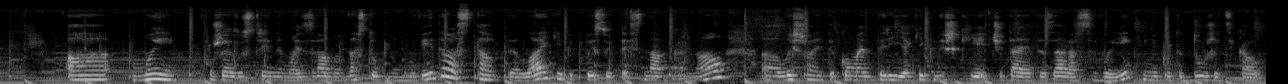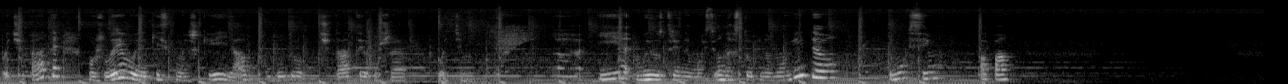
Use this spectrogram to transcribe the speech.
А ми вже зустрінемось з вами в наступному відео. Ставте лайки, підписуйтесь на канал, лишайте коментарі, які книжки читаєте зараз ви. Мені буде дуже цікаво почитати. Можливо, якісь книжки я буду читати вже потім. І ми зустрінемось у наступному відео. Тому всім па-па!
